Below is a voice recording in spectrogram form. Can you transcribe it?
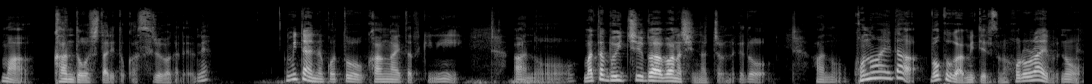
まあ感動したりとかするわけだよね。みたいなことを考えたときに、あの、また VTuber 話になっちゃうんだけど、あの、この間、僕が見てるそのホロライブの、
